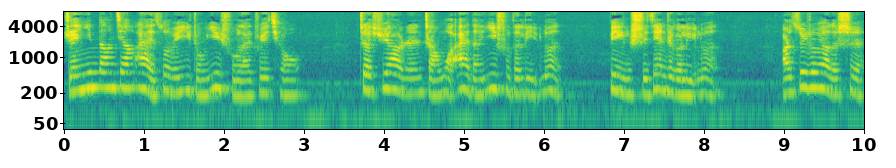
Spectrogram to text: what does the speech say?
人应当将爱作为一种艺术来追求，这需要人掌握爱的艺术的理论。并实践这个理论，而最重要的是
